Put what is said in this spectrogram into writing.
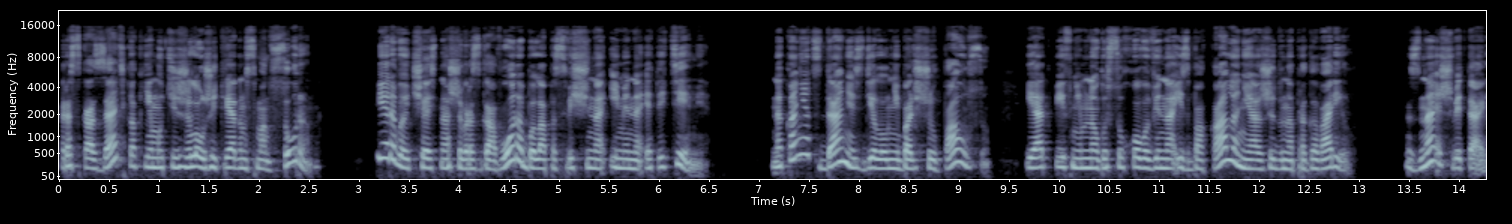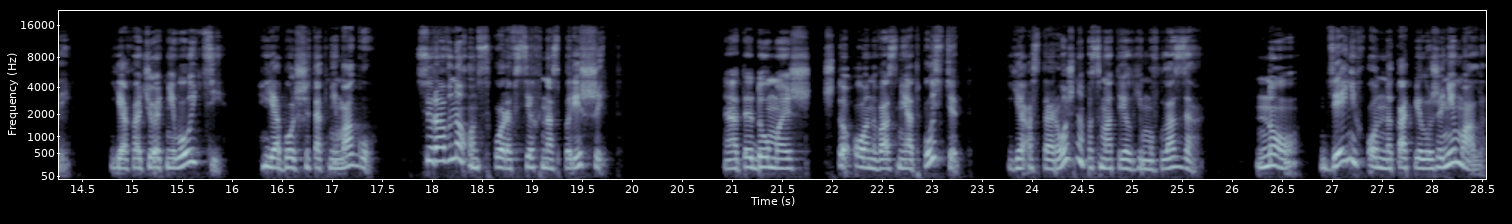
рассказать, как ему тяжело жить рядом с Мансуром. Первая часть нашего разговора была посвящена именно этой теме. Наконец Даня сделал небольшую паузу и, отпив немного сухого вина из бокала, неожиданно проговорил. «Знаешь, Виталий, я хочу от него уйти. Я больше так не могу. Все равно он скоро всех нас порешит». «А ты думаешь, что он вас не отпустит?» Я осторожно посмотрел ему в глаза. «Ну, денег он накопил уже немало.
